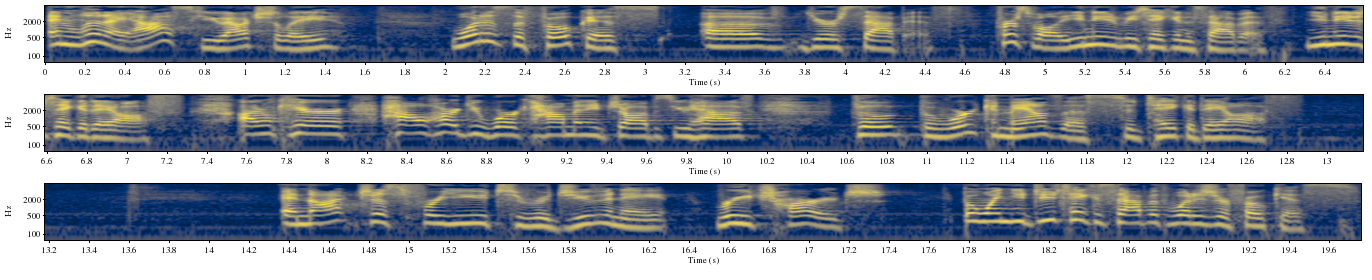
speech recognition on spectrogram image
And Lynn, I ask you actually, what is the focus of your Sabbath? First of all, you need to be taking a Sabbath. You need to take a day off. I don't care how hard you work, how many jobs you have, the, the word commands us to take a day off. And not just for you to rejuvenate, recharge, but when you do take a Sabbath, what is your focus?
